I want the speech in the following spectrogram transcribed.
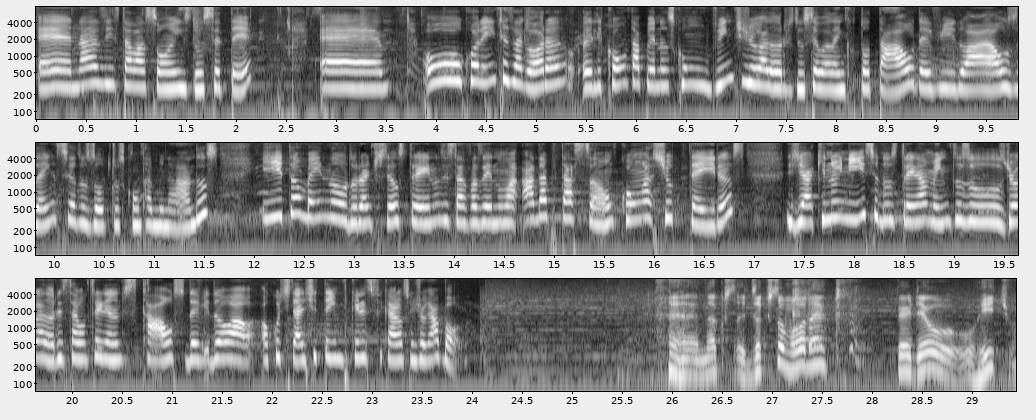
é, nas instalações do CT. É, o Corinthians agora ele conta apenas com 20 jogadores do seu elenco total devido à ausência dos outros contaminados e também no, durante seus treinos está fazendo uma adaptação com as chuteiras, já que no início dos treinamentos os jogadores estavam treinando descalço devido à, quantidade de tempo que eles ficaram sem jogar bola. Desacostumou, né? Perdeu o ritmo.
